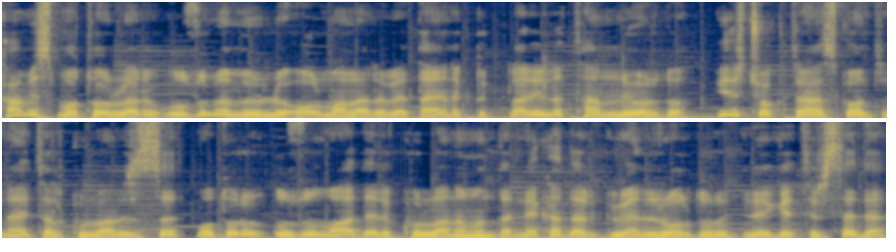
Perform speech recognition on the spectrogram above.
Cummins motorları uzun ömürlü olmaları ve dayanıklıklarıyla tanınıyordu. Birçok Transcontinental kullanıcısı motorun uzun vadeli kullanımında ne kadar güvenilir olduğunu dile getirse de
